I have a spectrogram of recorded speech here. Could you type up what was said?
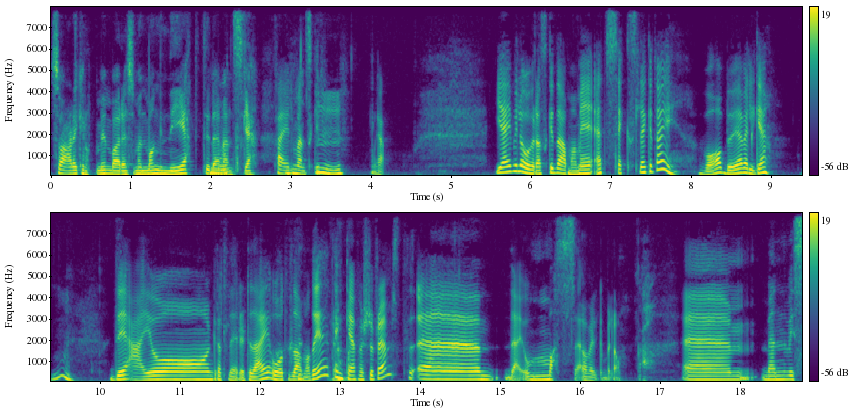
så er det kroppen min bare som en magnet til det Mot mennesket. Feil mennesker. Ja. Jeg vil overraske dama med et sexleketøy. Hva bør jeg velge? Det er jo Gratulerer til deg og til dama di, tenker jeg først og fremst. Eh, Det er jo masse å velge mellom. Eh, Men hvis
